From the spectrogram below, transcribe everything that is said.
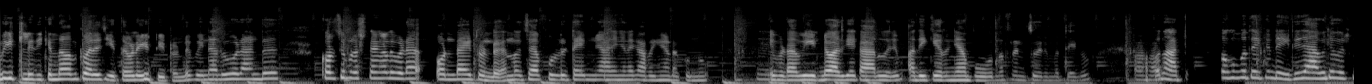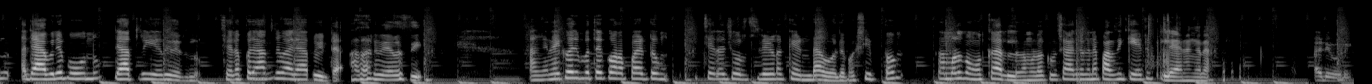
വീട്ടിലിരിക്കുന്നവർക്ക് വരെ ചീത്തവിളി കിട്ടിയിട്ടുണ്ട്. പിന്നെ അതുകൂടാണ്ട് കുറച്ച് പ്രശ്നങ്ങൾ ഇവിടെ ഉണ്ടായിട്ടുണ്ട്. എന്ന് വെച്ചാൽ ഫുൾ ടൈം ഞാൻ ഇങ്ങനെ കറങ്ങി നടക്കുന്നു. ഇവിടെ വീടിന്റെ അധികം കാർ വരും. അതിൽ കയറി ഞാൻ പോകുന്നു ഫ്രണ്ട്സ് വരുമ്പോഴത്തേക്കും. അപ്പൊ നാട്ടിൽ നോക്കുമ്പോഴത്തേക്കും ഡെയിലി രാവിലെ വരുന്നു. രാവിലെ പോകുന്നു രാത്രി കയറി വരുന്നു. ചിലപ്പോൾ രാത്രി വരാറുമില്ല. അതാണ് വേറെ സീൻ അങ്ങനെയൊക്കെ വരുമ്പോഴത്തേക്ക് ഉറപ്പായിട്ടും ചില ചൊറിച്ചിലുകളൊക്കെ ഉണ്ടാവുമല്ലോ. പക്ഷെ ഇപ്പം നമ്മൾ നോക്കാറില്ല. നമ്മളെ കുറിച്ച് ആരും അങ്ങനെ പറഞ്ഞ് കേട്ടിട്ടില്ല ഞാൻ അങ്ങനെ അടിപൊളി.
